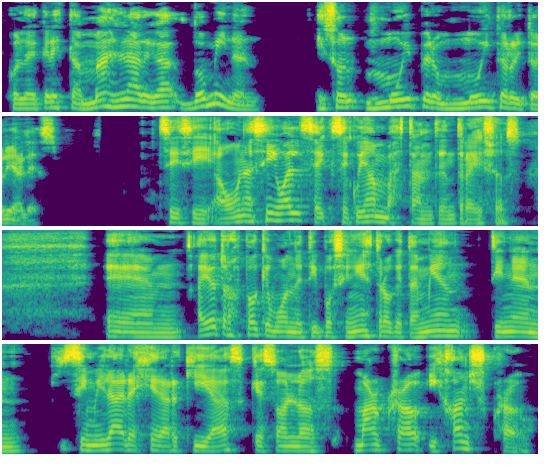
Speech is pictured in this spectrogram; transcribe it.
con la cresta más larga, dominan, y son muy pero muy territoriales. Sí, sí, aún así igual se, cuidan bastante entre ellos. Em, hay otros Pokémon de tipo siniestro que también tienen similares jerarquías, que son los Markcrow y Hunchcrow.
